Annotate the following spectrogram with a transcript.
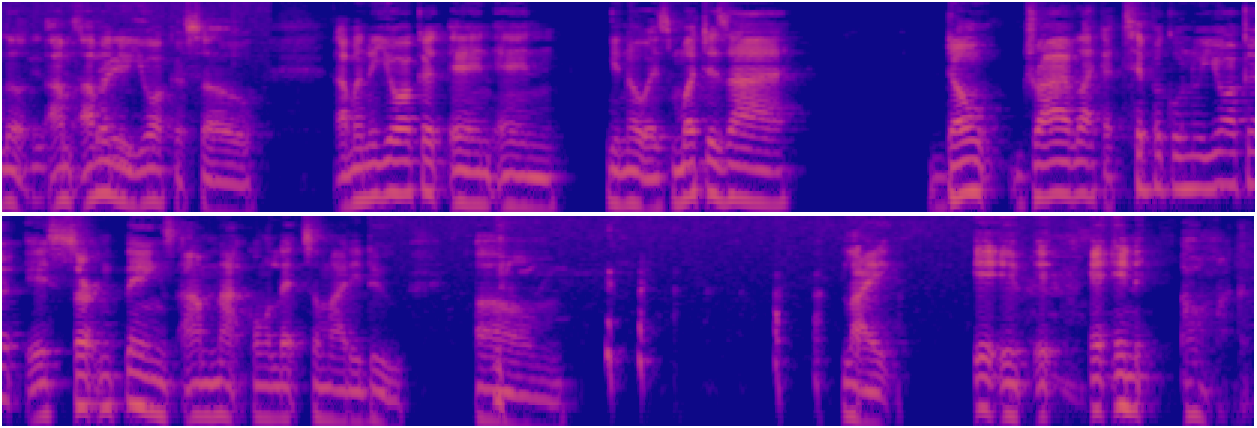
look, I'm I'm a New Yorker, so I'm a New Yorker, and and you know, as much as I don't drive like a typical New Yorker, it's certain things I'm not gonna let somebody do. Um, like it, it, it, and oh my god,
